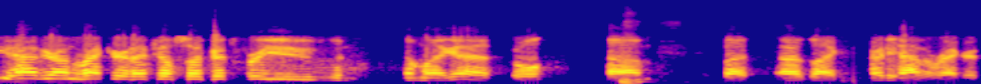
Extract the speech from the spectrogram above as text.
you have your own record. I feel so good for you. And I'm like, yeah, that's cool. Um, but I was like, I already have a record.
